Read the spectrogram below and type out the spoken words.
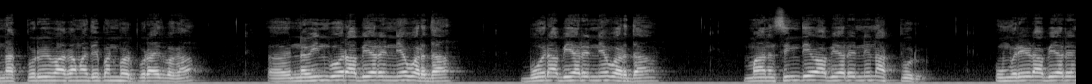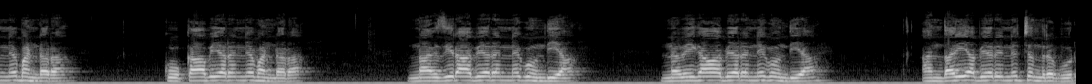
नागपूर विभागामध्ये पण भरपूर आहेत बघा. नवीन बोर अभयारण्य वर्धा बोर अभयारण्य वर्धा मानसिंगदेव अभयारण्य नागपूर उमरेड अभयारण्य भंडारा कोका अभयारण्य भंडारा नागझिरा अभयारण्य गोंदिया नवेगाव अभयारण्य गोंदिया अंधारी अभयारण्य चंद्रपूर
